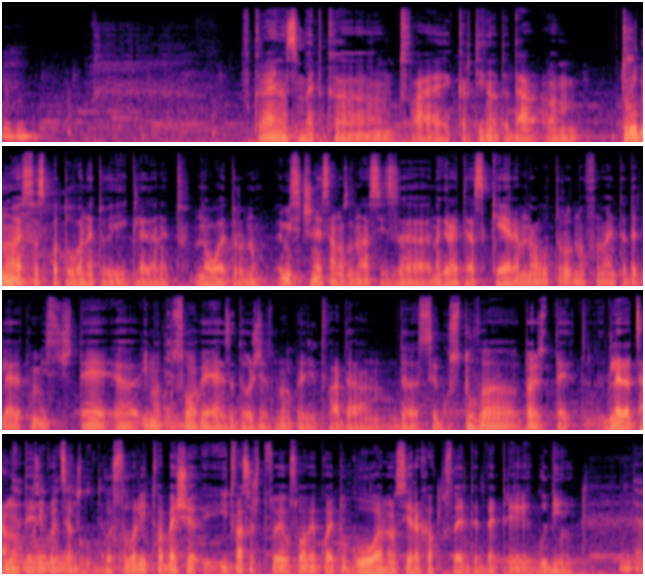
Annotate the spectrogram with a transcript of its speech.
Мгм. В крайна сметка, това е картината. Да, ам, трудно е с пътуването и гледането. Много е трудно. Е, Мисля, че не само за нас и за наградите Аскер е много трудно в момента да гледат. Мисля, че те е, имат Да. условия задължително преди това да, да се гостува. Тоест, те гледат само Да, тези, които са го- гостували. И това, беше, и това същото е условие, което го анонсираха в последните 2-3 години. Да.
